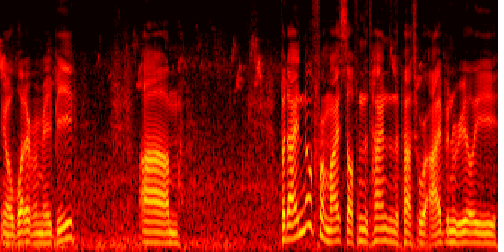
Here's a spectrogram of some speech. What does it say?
you know whatever it may be. Um, but I know for myself in the times in the past where I've been really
